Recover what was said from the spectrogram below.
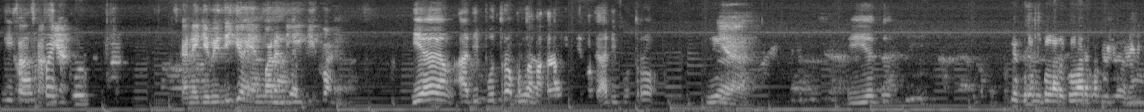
di. Compact tuh Scania JB3 yang kemarin di Gikom iya yang Adi Putro pertama kali pakai Adi Putro. Iya. iya. Iya tuh. Ini belum keluar-keluar sekarang.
